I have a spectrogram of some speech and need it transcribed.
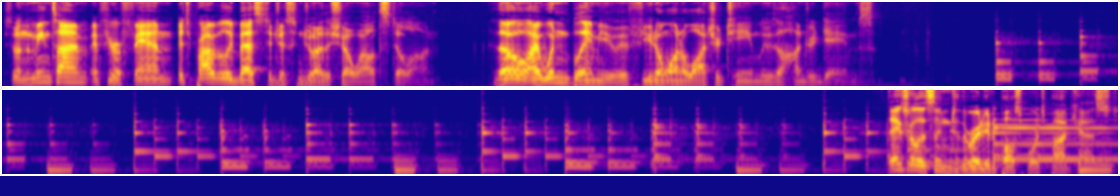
So, in the meantime, if you're a fan, it's probably best to just enjoy the show while it's still on. Though I wouldn't blame you if you don't want to watch your team lose 100 games. Thanks for listening to the Radio DePaul Sports Podcast.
